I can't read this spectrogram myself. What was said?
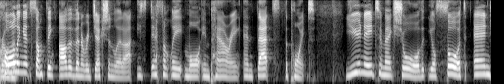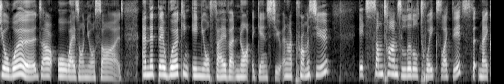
calling it something other than a rejection letter is definitely more empowering. And that's the point. You need to make sure that your thoughts and your words are always on your side and that they're working in your favor, not against you. And I promise you, it's sometimes little tweaks like this that make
